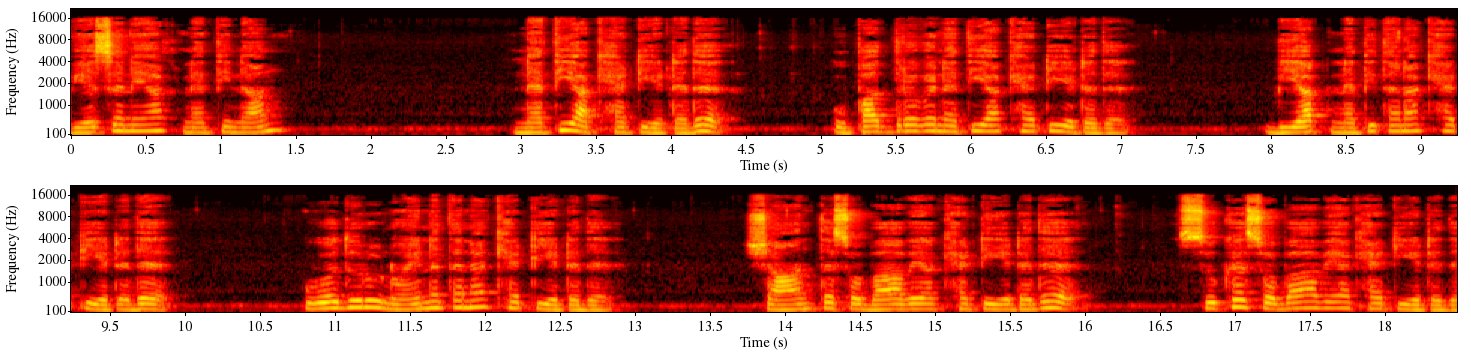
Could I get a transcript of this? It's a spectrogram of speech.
ව්‍යසනයක් නැතිනම් නැතියක් හැටියටද? උපද්‍රව නැතියක් හැටියටද? බියක් නැති තනක් හැටියටද? උවදුරු නොයන තනක් හැටියටද? ශාන්ත ස්වභාවයක් හැටියටද? සුඛ ස්වභාවයක් හැටියටද?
